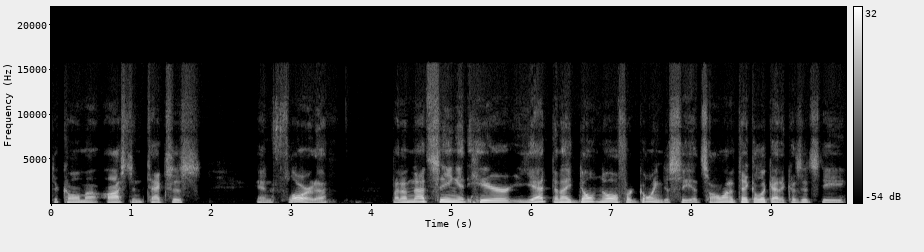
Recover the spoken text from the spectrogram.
Tacoma, Austin, Texas, and Florida. But I'm not seeing it here yet, and I don't know if we're going to see it. So I want to take a look at it because it's the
